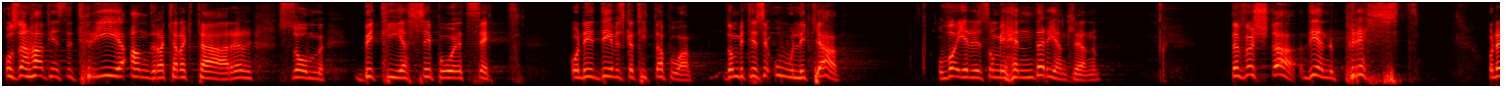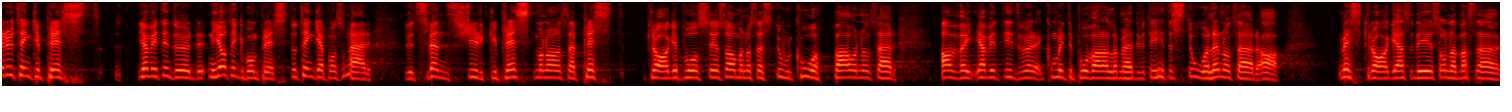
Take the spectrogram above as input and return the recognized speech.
Och sen här finns det tre andra karaktärer som beter sig på ett sätt. Och det är det vi ska titta på. De beter sig olika. Och vad är det som händer egentligen? Den första, det är en präst. Och när du tänker präst, jag vet inte, när jag tänker på en präst, då tänker jag på en sån här du vet, svensk kyrklig präst. Man har en sån här präst, krage på sig och så har man någon så här stor kåpa och någon så här, jag vet inte, jag kommer inte på vad alla de här, det heter ståle, något så här, ja, mässkrage, alltså det är sådana massa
